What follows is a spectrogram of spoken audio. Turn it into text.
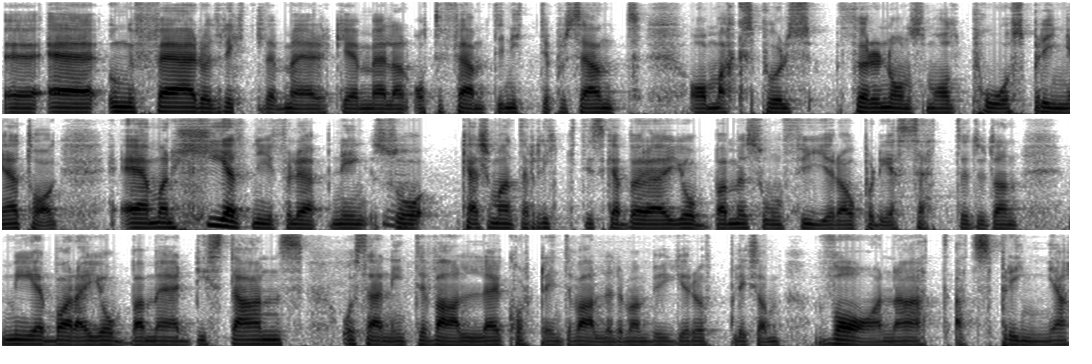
eh, är ungefär då ett riktmärke mellan 85 till 90% av maxpuls för någon som har hållit på att springa ett tag. Är man helt ny för löpning så kanske man inte riktigt ska börja jobba med zon 4 och på det sättet utan mer bara jobba med distans och sen intervaller, korta intervaller där man bygger upp liksom vana att, att springa.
